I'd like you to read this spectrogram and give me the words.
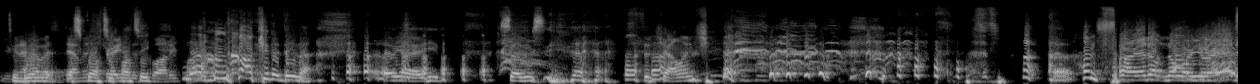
You're to win us a squatty potty? squatty No. I'm not going to do that. oh yeah. he- so this. That's the challenge. I'm sorry, I don't know where you're at.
